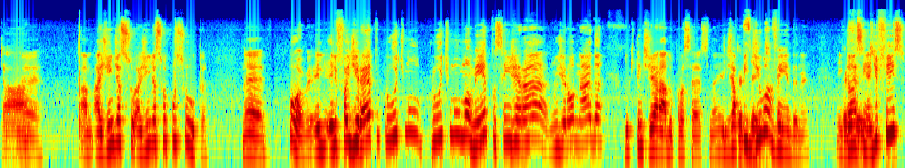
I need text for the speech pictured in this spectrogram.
Tá. É, agende, a sua, agende a sua consulta. Né? pô, ele, ele foi direto pro último, pro último momento, sem gerar, não gerou nada do que tem que gerar do processo, né? Ele já Perfeito. pediu a venda, né? Então, Perfeito. assim, é difícil.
